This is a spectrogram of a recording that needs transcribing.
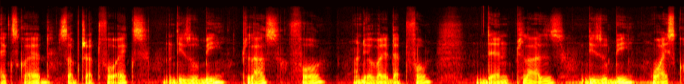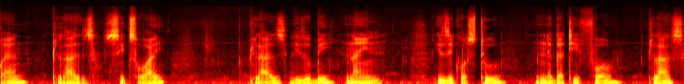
x squared subtract 4x this will be plus 4 and you added that 4 then plus this will be y squared plus 6y plus this will be 9 is equals to negative 4 plus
